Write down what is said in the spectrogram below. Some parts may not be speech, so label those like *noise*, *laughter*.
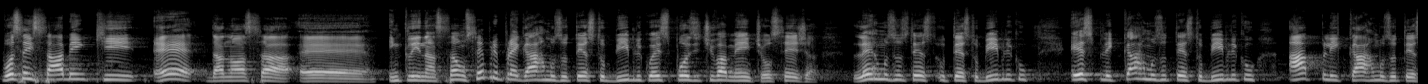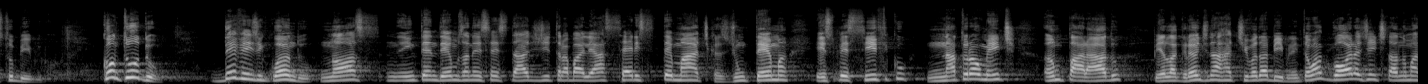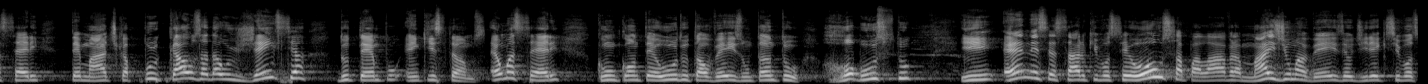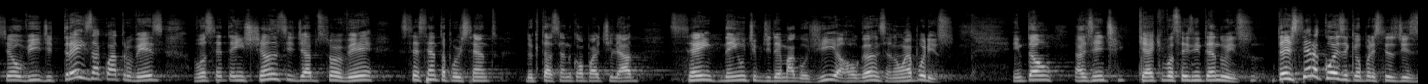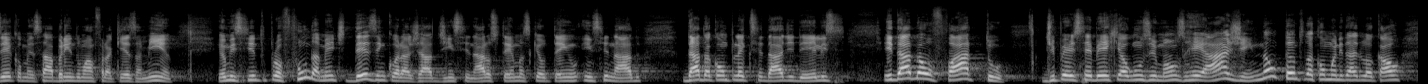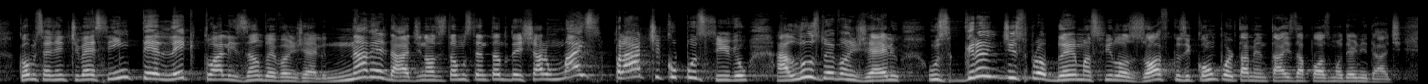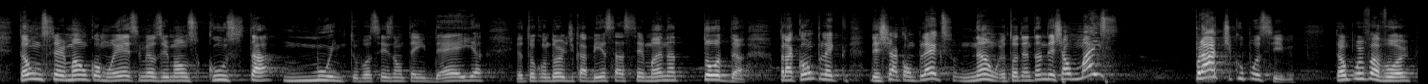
vocês sabem que é da nossa é, inclinação sempre pregarmos o texto bíblico expositivamente, ou seja, lermos o texto, o texto bíblico, explicarmos o texto bíblico, aplicarmos o texto bíblico. Contudo, de vez em quando, nós entendemos a necessidade de trabalhar séries temáticas, de um tema específico, naturalmente amparado pela grande narrativa da Bíblia. Então, agora a gente está numa série temática por causa da urgência do tempo em que estamos. É uma série com conteúdo talvez um tanto robusto e é necessário que você ouça a palavra mais de uma vez. Eu diria que se você ouvir de três a quatro vezes, você tem chance de absorver 60% do que está sendo compartilhado, sem nenhum tipo de demagogia, arrogância, não é por isso. Então, a gente quer que vocês entendam isso. Terceira coisa que eu preciso dizer, começar abrindo uma fraqueza minha, eu me sinto profundamente desencorajado de ensinar os temas que eu tenho ensinado, dado a complexidade deles e dado ao fato de perceber que alguns irmãos reagem, não tanto da comunidade local, como se a gente estivesse intelectualizando o Evangelho. Na verdade, nós estamos tentando deixar o mais prático possível, à luz do Evangelho, os grandes problemas filosóficos e comportamentais da pós-modernidade. Então, um sermão como esse, meus irmãos, custa muito, vocês não têm ideia. Eu estou com dor de cabeça a semana toda. Para deixar complexo? Não, eu estou tentando deixar o mais prático possível. Então, por favor,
